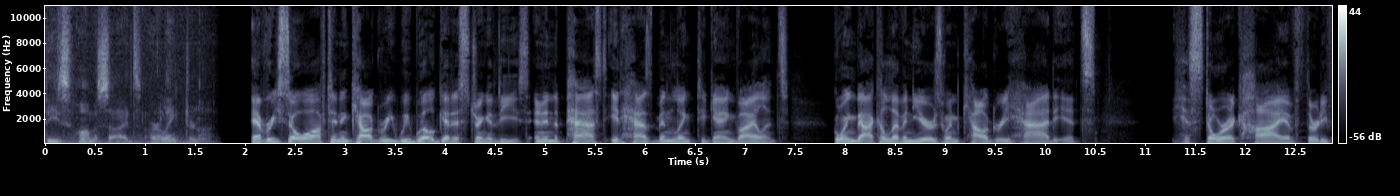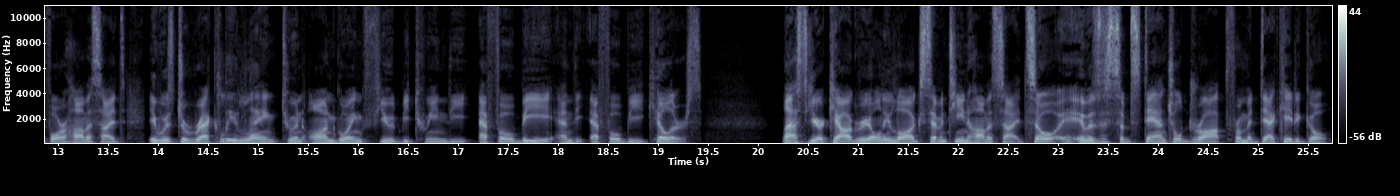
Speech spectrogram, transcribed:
these homicides are linked or not. Every so often in Calgary, we will get a string of these, and in the past, it has been linked to gang violence. Going back 11 years when Calgary had its historic high of 34 homicides, it was directly linked to an ongoing feud between the FOB and the FOB killers. Last year, Calgary only logged 17 homicides, so it was a substantial drop from a decade ago.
